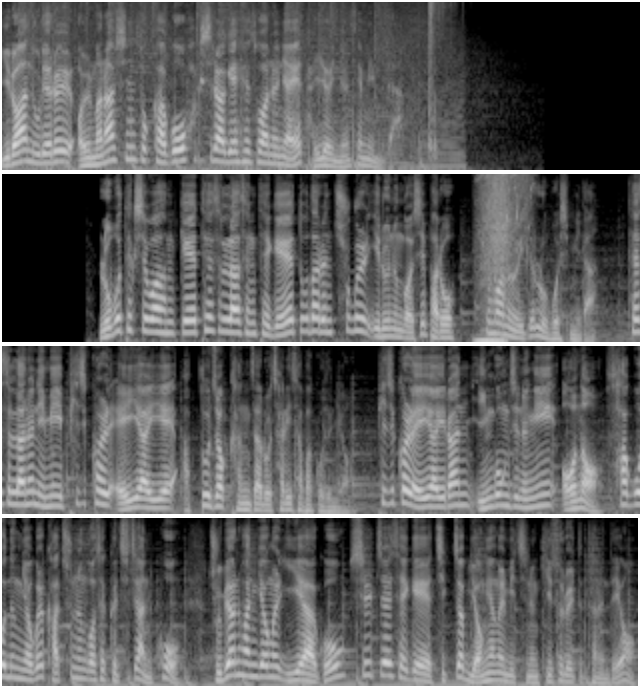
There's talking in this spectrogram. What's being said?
이러한 우려를 얼마나 신속하고 확실하게 해소하느냐에 달려 있는 셈입니다. 로보택시와 함께 테슬라 생태계의 또 다른 축을 이루는 것이 바로 휴머노이드 로봇입니다. 테슬라는 이미 피지컬 AI의 압도적 강자로 자리 잡았거든요. 피지컬 AI란 인공지능이 언어, 사고 능력을 갖추는 것에 그치지 않고 주변 환경을 이해하고 실제 세계에 직접 영향을 미치는 기술을 뜻하는데요.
